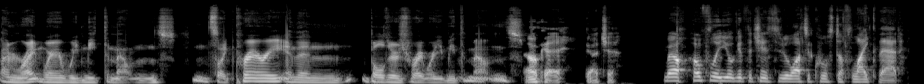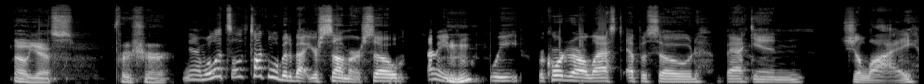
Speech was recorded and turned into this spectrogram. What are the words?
I'm right where we meet the mountains. It's like prairie, and then Boulder's right where you meet the mountains. Okay, gotcha. Well, hopefully you'll get the chance to do lots of cool stuff like that. Oh yes, for sure. Yeah, well, let's let's talk a little bit about your summer. So, I mean, Mhm. we recorded our last episode back in July.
